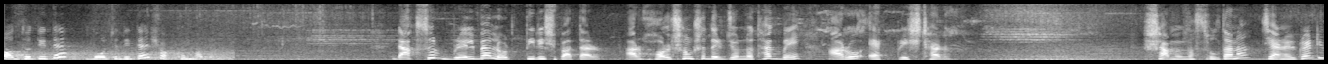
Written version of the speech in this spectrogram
পদ্ধতিতে ভোট দিতে সক্ষম হবে ডাকসুর ব্রেল ব্যালট তিরিশ পাতার, আর হল সংসদের জন্য থাকবে আরও এক পৃষ্ঠার। Shamima Sultana channel twenty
